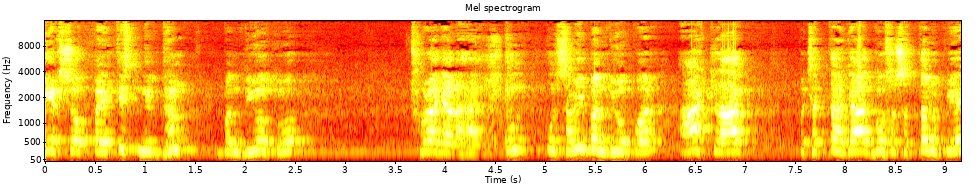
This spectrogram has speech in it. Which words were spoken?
135 निर्धन बंदियों को छोड़ा जा रहा है। उन उन सभी बंदियों पर आठ लाख पचहत्तर हज़ार दो सौ सत्तर रुपये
